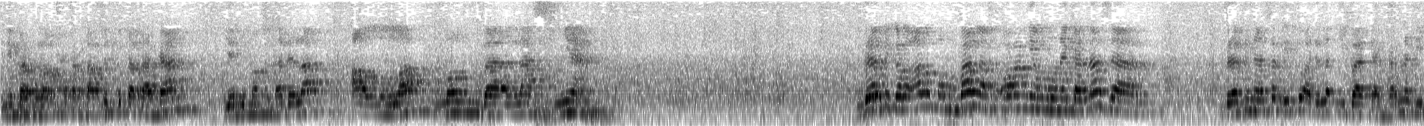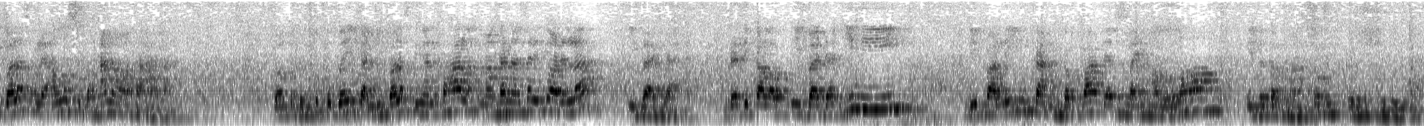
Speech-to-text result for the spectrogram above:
Ini para ulama pakar tafsir itu katakan yang dimaksud adalah Allah membalasnya. Berarti kalau Allah membalas orang yang menunaikan nazar, berarti nazar itu adalah ibadah karena dibalas oleh Allah Subhanahu wa taala. Suatu bentuk kebaikan dibalas dengan pahala, maka nazar itu adalah ibadah. Berarti kalau ibadah ini dipalingkan kepada selain Allah, itu termasuk kesyirikan.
